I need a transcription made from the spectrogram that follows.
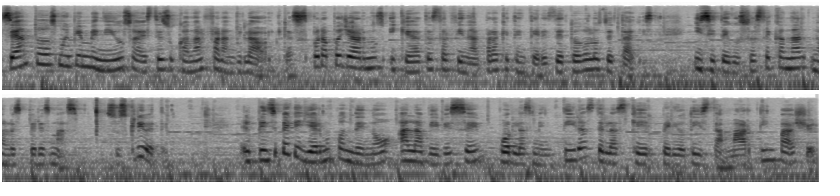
Sean todos muy bienvenidos a este su canal Farándula Hoy. Gracias por apoyarnos y quédate hasta el final para que te enteres de todos los detalles. Y si te gusta este canal, no lo esperes más. Suscríbete. El príncipe Guillermo condenó a la BBC por las mentiras de las que el periodista Martin Basher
